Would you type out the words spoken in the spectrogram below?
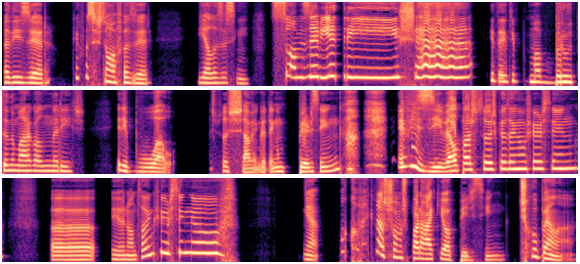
a dizer: O que é que vocês estão a fazer? E elas assim: Somos a Beatriz! e tem tipo uma bruta uma argola no nariz. Eu tipo: Uau! As pessoas sabem que eu tenho um piercing. é visível para as pessoas que eu tenho um piercing. Uh, eu não tenho piercing, não. Yeah. como é que nós fomos parar aqui ao piercing? Desculpem lá.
